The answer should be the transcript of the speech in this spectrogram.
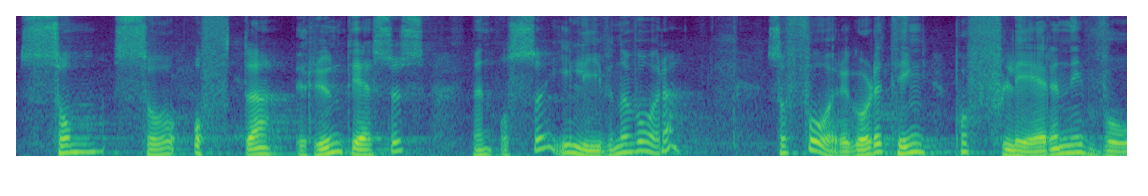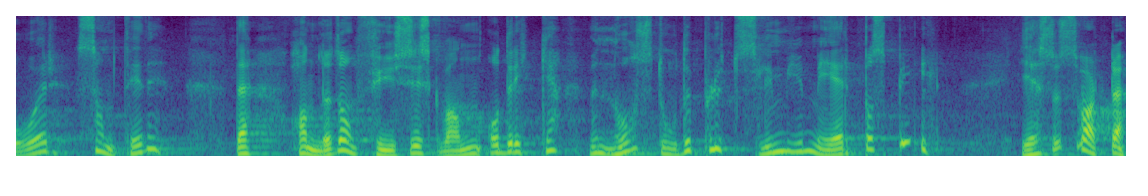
Som så ofte rundt Jesus, men også i livene våre, så foregår det ting på flere nivåer samtidig. Det handlet om fysisk vann og drikke, men nå sto det plutselig mye mer på spill. Jesus svarte,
